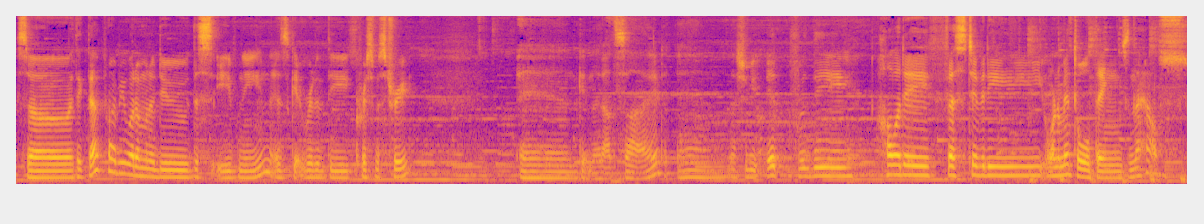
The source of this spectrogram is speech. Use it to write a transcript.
So I think that's probably what I'm gonna do this evening is get rid of the Christmas tree and getting that outside, and that should be it for the holiday festivity ornamental things in the house.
